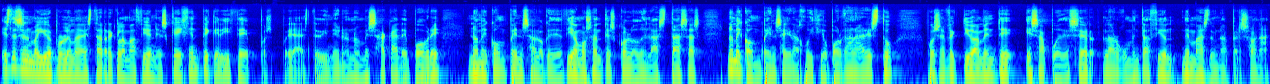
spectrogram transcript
Este es el mayor problema de estas reclamaciones, que hay gente que dice, pues, pues este dinero no me saca de pobre, no me compensa lo que decíamos antes con lo de las tasas, no me compensa ir a juicio por ganar esto, pues efectivamente esa puede ser la argumentación de más de una persona.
